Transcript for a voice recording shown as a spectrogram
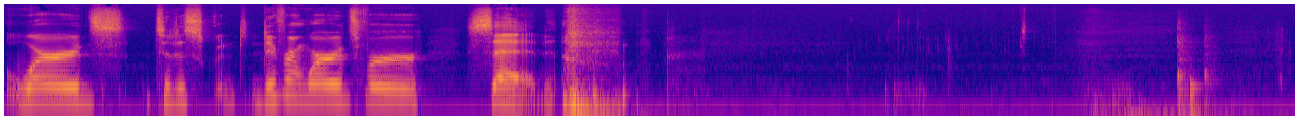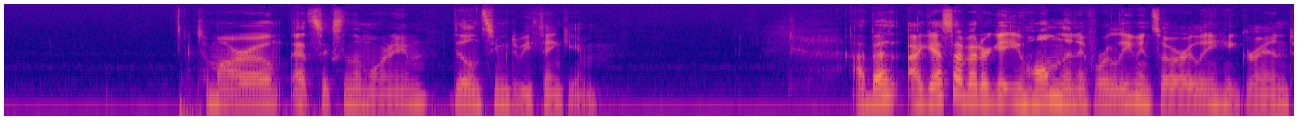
words to desc- different words for said. Tomorrow at six in the morning, Dylan seemed to be thinking. I bet I guess I better get you home then if we're leaving so early, he grinned.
